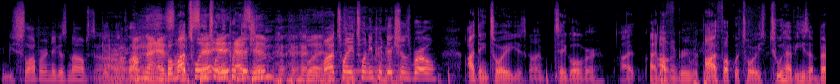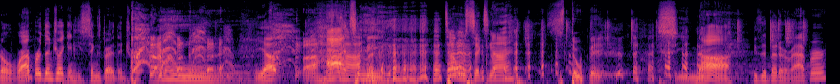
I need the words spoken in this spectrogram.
He be slobbering niggas knobs to get the clout. I'm not as But my upset 2020 as prediction, him, but my 2020 predictions, bro. I think Tory is gonna take over. I I don't I, agree with that. I fuck with Tory's too heavy. He's a better rapper than Drake, and he sings better than Drake. yep, uh-huh. add to me. Tell him six nine. Stupid. Nah. He's a better rapper.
